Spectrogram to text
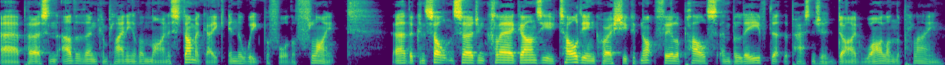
uh, person other than complaining of a minor stomach ache in the week before the flight. Uh, the consultant surgeon Claire Garnsey, who told the inquest she could not feel a pulse and believed that the passenger had died while on the plane.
